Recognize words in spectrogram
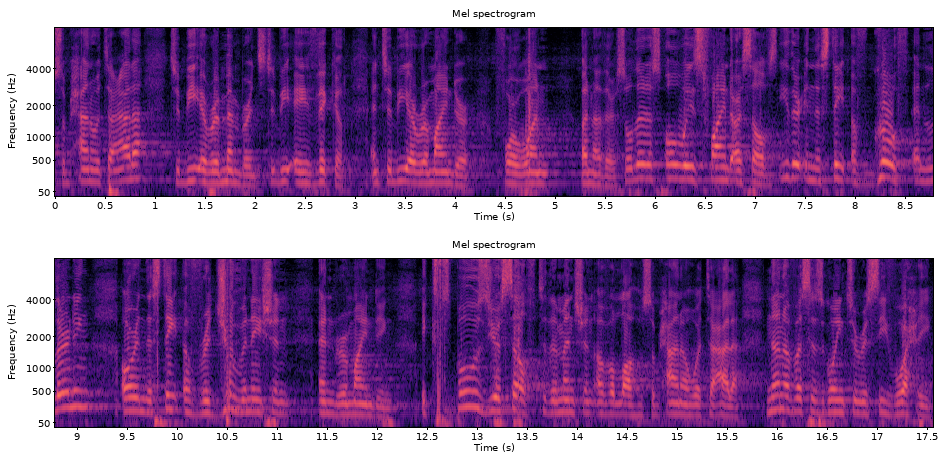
subhanahu wa ta'ala to be a remembrance, to be a dhikr, and to be a reminder for one another. So let us always find ourselves either in the state of growth and learning or in the state of rejuvenation and reminding. Expose yourself to the mention of Allah subhanahu wa ta'ala. None of us is going to receive wahi.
